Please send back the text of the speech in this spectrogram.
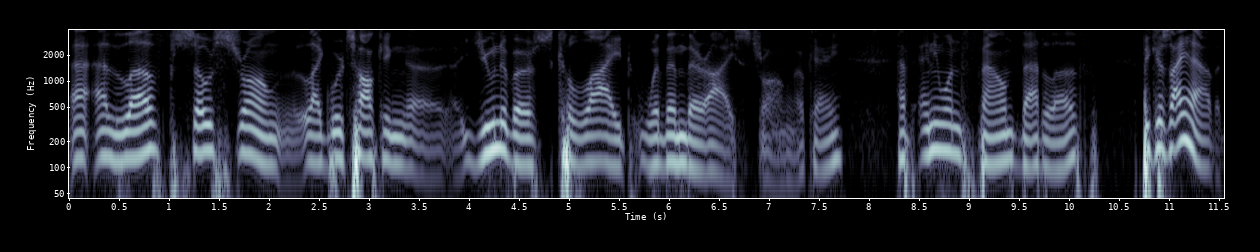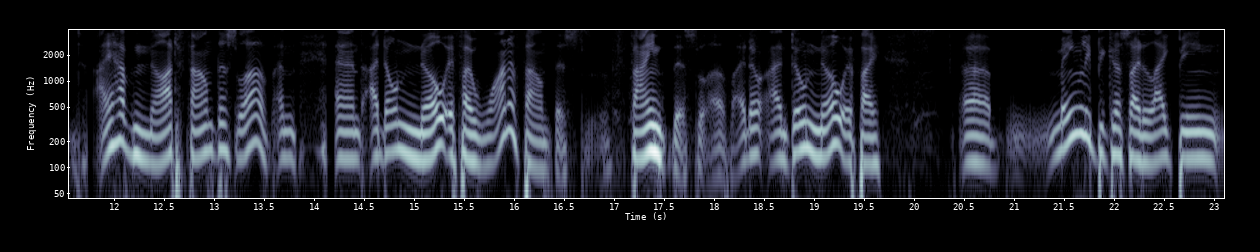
a, a love so strong, like we're talking, uh, universe collide within their eyes, strong. Okay, have anyone found that love? Because I haven't. I have not found this love, and and I don't know if I want to found this find this love. I don't I don't know if I. Uh, mainly because I like being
